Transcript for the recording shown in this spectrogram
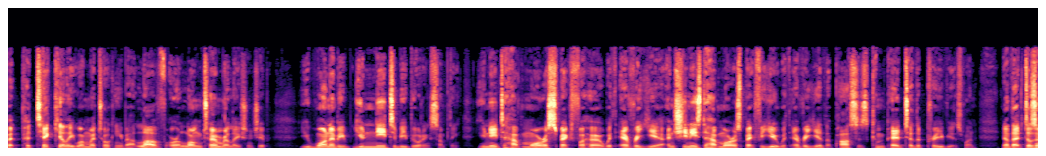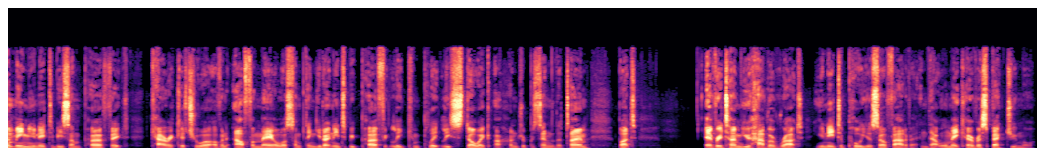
but particularly when we're talking about love or a long-term relationship you want to be you need to be building something. You need to have more respect for her with every year and she needs to have more respect for you with every year that passes compared to the previous one. Now that doesn't mean you need to be some perfect caricature of an alpha male or something. You don't need to be perfectly completely stoic 100% of the time but every time you have a rut you need to pull yourself out of it and that will make her respect you more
